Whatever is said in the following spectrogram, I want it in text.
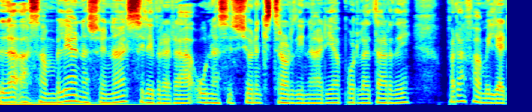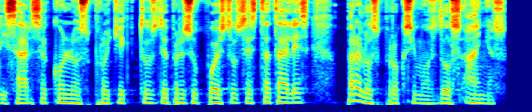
La Asamblea Nacional celebrará una sesión extraordinaria por la tarde para familiarizarse con los proyectos de presupuestos estatales para los próximos dos años.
